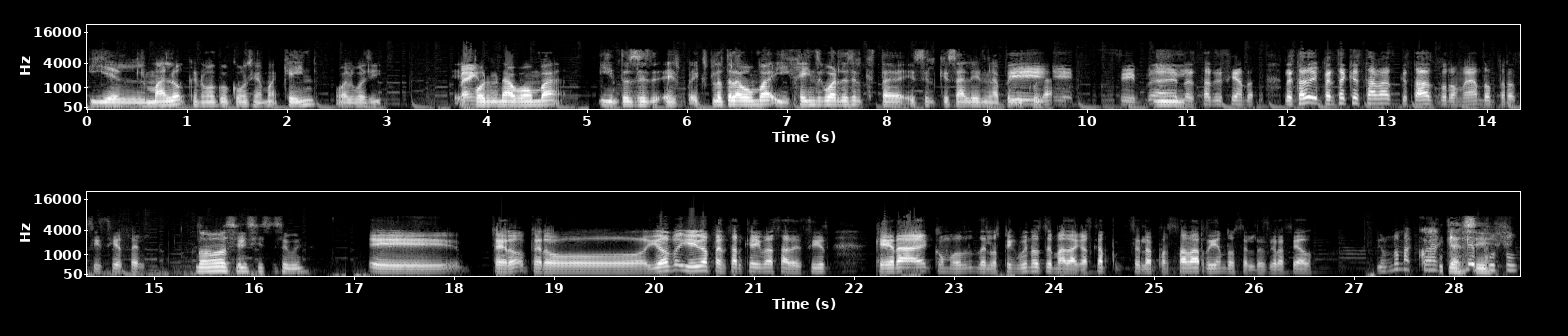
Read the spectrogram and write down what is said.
y el malo, que no me acuerdo cómo se llama, Kane o algo así, Bane. pone una bomba y entonces explota la bomba y Heinz Ward es el que está es el que sale en la película. Sí, sí, y... lo estás diciendo. Lo estás, pensé que estabas que estabas bromeando, pero sí, sí es él. No, sí, sí es ese güey. Eh, pero, pero yo, yo, iba a pensar que ibas a decir que era como de los pingüinos de Madagascar, porque se la pasaba riéndose el desgraciado. Yo no me acuerdo que le sí. puso un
